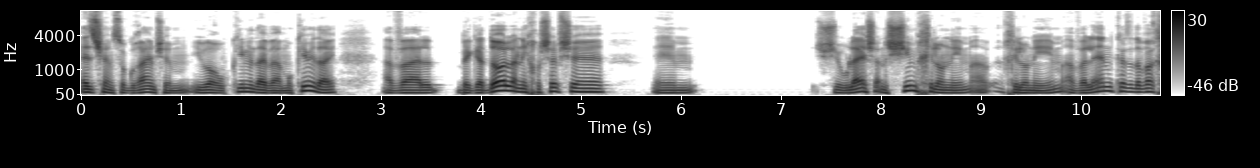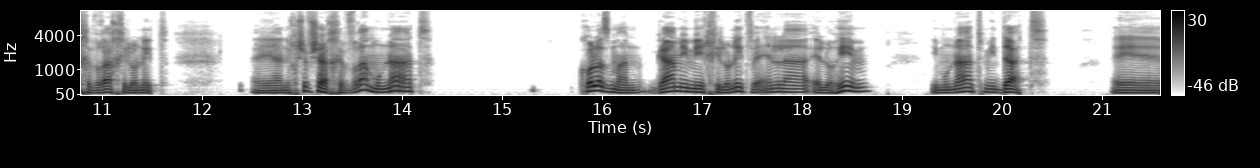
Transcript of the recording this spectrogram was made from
איזשהם סוגריים שהם יהיו ארוכים מדי ועמוקים מדי, אבל בגדול אני חושב ש... שאולי יש אנשים חילונים, חילוניים, אבל אין כזה דבר חברה חילונית. אה, אני חושב שהחברה מונעת כל הזמן, גם אם היא חילונית ואין לה אלוהים, היא מונעת מדת. אה,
